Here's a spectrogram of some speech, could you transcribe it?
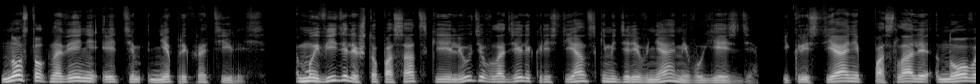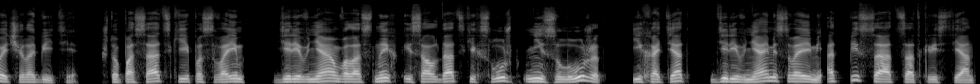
Но столкновения этим не прекратились. Мы видели, что посадские люди владели крестьянскими деревнями в уезде, и крестьяне послали новое челобитие, что посадские по своим деревням волосных и солдатских служб не служат и хотят деревнями своими отписаться от крестьян,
